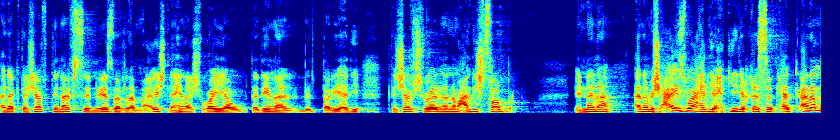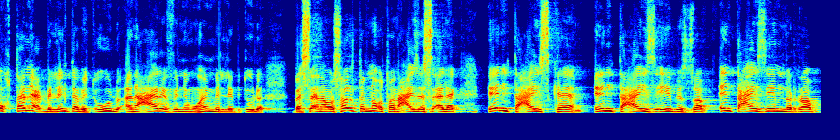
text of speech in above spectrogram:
أنا اكتشفت نفسي ان يظهر لما عشنا هنا شوية وابتدينا بالطريقة دي اكتشفت شوية إن أنا ما عنديش صبر. إن أنا أنا مش عايز واحد يحكي لي قصة حياتك. أنا مقتنع باللي أنت بتقوله أنا عارف إن مهم اللي بتقوله بس أنا وصلت النقطه أنا عايز أسألك أنت عايز كام؟ أنت عايز إيه بالظبط؟ أنت عايز إيه من الرب؟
